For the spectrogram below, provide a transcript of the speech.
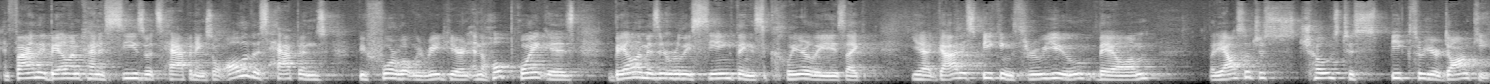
And finally, Balaam kind of sees what's happening. So, all of this happens before what we read here. And the whole point is, Balaam isn't really seeing things clearly. He's like, yeah, God is speaking through you, Balaam, but he also just chose to speak through your donkey.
